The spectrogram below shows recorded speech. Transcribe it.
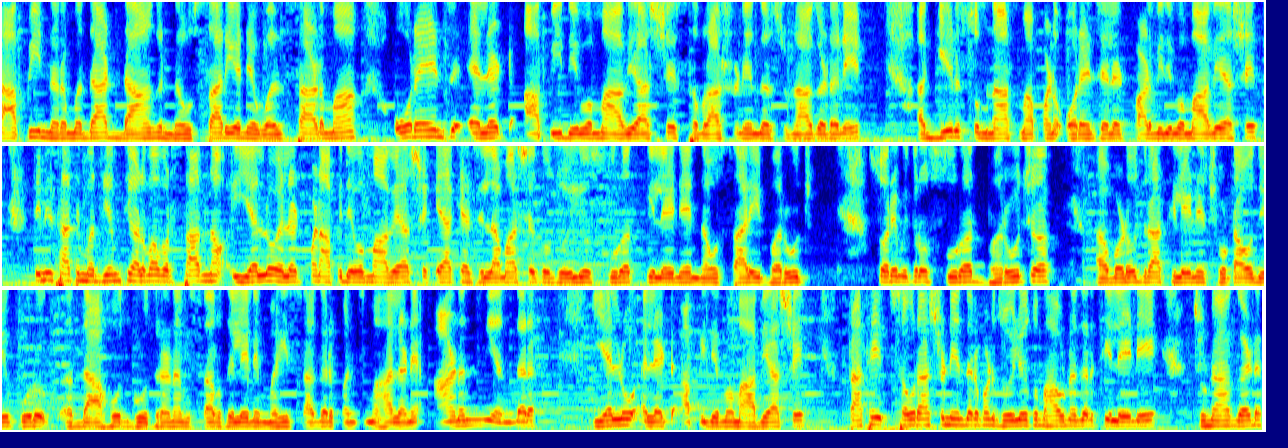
તાપી, નર્મદા, ડાંગ, નવસારી અને વલસાડમાં ઓરેન્જ એલર્ટ આપી દેવામાં આવ્યા છે. સૌરાષ્ટ્રની અંદર જુનાગઢ અને ગીર સોમનાથમાં પણ ઓરેન્જ એલર્ટ ફાળવી દેવામાં આવ્યા છે. તેની સાથે મધ્યમથી હળવા વરસાદના યલો એલર્ટ પણ આપી દેવામાં આવ્યા છે કયા કયા જિલ્લામાં છે તો જોઈ લો સુરતથી લઈને નવસારી, ભરૂચ. સોરી મિત્રો, સુરત, ભરૂચ વડોદરાથી લઈને છોટાઉદેપુર, દાહોદ, ગોધરાના વિસ્તારોથી લઈને મહીસાગર, પંચમહાલ અને આણંદની અંદર યલો એલર્ટ આપી દેવામાં આવ્યા છે. સાથે સૌરાષ્ટ્રની અંદર પણ જોઈ લો તો ભાવનગરથી લઈને જુનાગઢ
